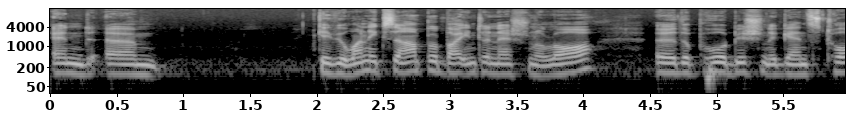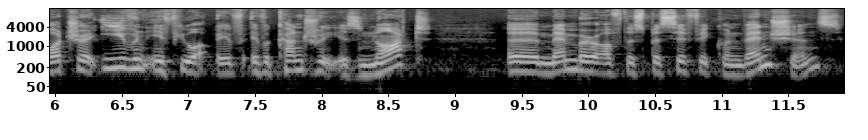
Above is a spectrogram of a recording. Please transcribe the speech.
And um, give you one example by international law uh, the prohibition against torture, even if, you, if, if a country is not a member of the specific conventions.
